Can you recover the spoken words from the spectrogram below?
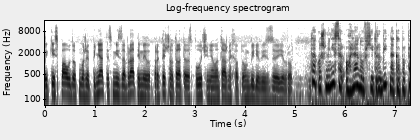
якийсь паводок може піднятися, міст забрати, і ми практично втратили сполучення вантажних автомобілів із Європи. Також міністр оглянув хід робіт на КПП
